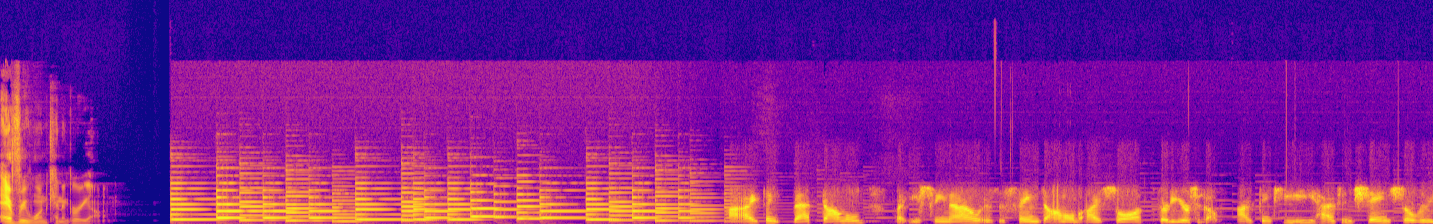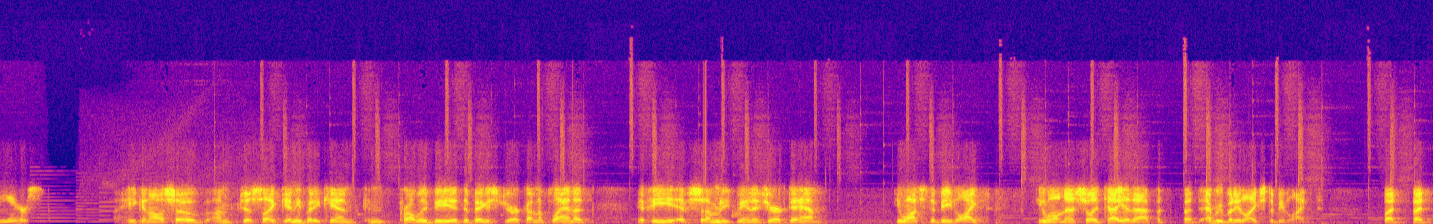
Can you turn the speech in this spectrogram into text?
everyone can agree on. I think that Donald that you see now is the same Donald I saw 30 years ago. I think he hasn't changed over the years. He can also, um, just like anybody can, can probably be the biggest jerk on the planet if he if somebody's being a jerk to him. He wants to be liked. He won't necessarily tell you that, but but everybody likes to be liked. But but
